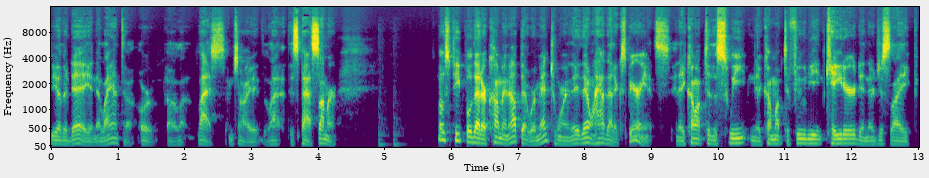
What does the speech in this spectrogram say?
the other day in Atlanta or uh, last, I'm sorry, this past summer. Most people that are coming up that we're mentoring, they, they don't have that experience. And they come up to the suite and they come up to food catered and they're just like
